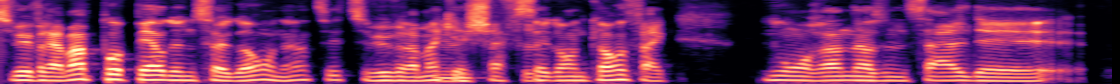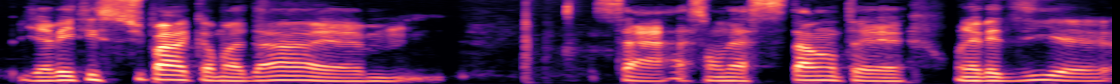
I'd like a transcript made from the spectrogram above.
tu veux vraiment pas perdre une seconde. Hein, tu, sais, tu veux vraiment que Mm, chaque seconde compte. Fait que nous, on rentre dans une salle de. Il avait été super accommodant. euh, sa, son assistante, euh, on avait dit. euh,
